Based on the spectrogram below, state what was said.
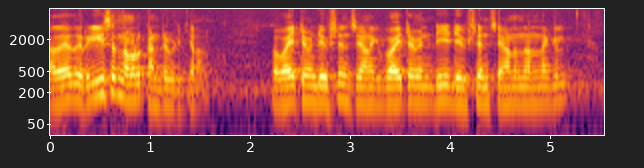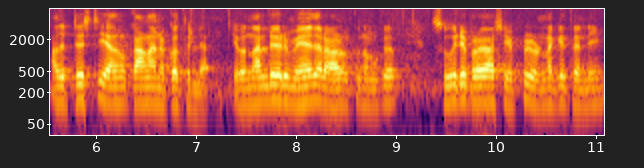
അതായത് റീസൺ നമ്മൾ കണ്ടുപിടിക്കണം. ഇപ്പോൾ വൈറ്റമിൻ ഡെഫിഷ്യൻസി ആണെങ്കിൽ വൈറ്റമിൻ ഡി ഡെഫിഷ്യൻസി ആണെന്നുണ്ടെങ്കിൽ അത് ടെസ്റ്റ് ചെയ്യാൻ നമുക്ക് കാണാനൊക്കത്തില്ല നല്ലൊരു മേജർ ആൾക്ക് നമുക്ക് സൂര്യപ്രകാശം എപ്പോഴും ഉണ്ടെങ്കിൽ തന്നെയും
